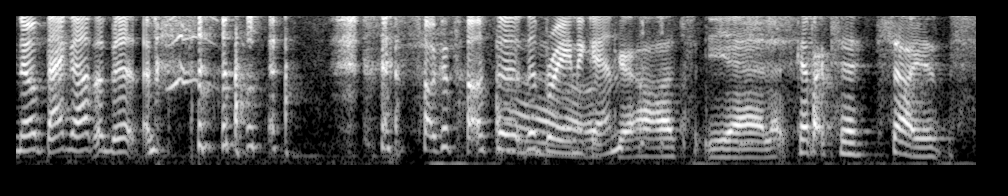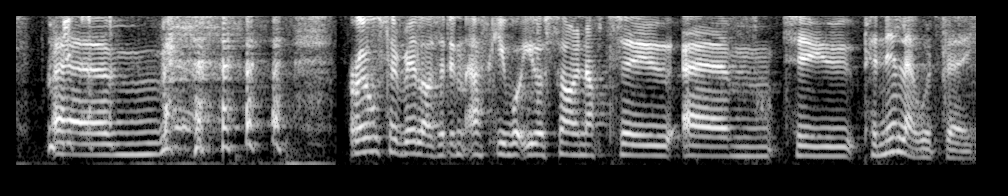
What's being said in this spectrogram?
no back up a bit. Let's talk about the, the brain Oh, again. God, yeah. Let's go back to science. Um, I also realised I didn't ask you what your sign off to um, to Pernille would be.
